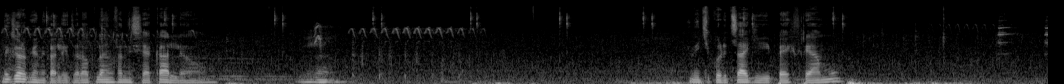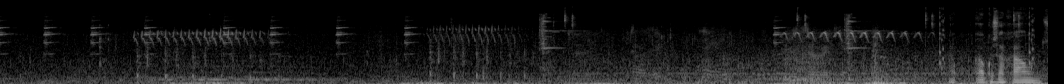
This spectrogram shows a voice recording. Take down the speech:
Δεν ξέρω ποιο είναι καλύτερο, απλά εμφανισιακά λέω. Ναι. Είναι και η κοριτσάκι η παίχτριά μου. Α- Άκουσα hounds.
